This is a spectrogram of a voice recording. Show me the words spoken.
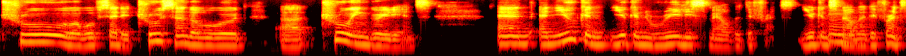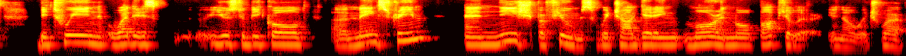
true we've said it true sandalwood uh, true ingredients and and you can you can really smell the difference you can mm. smell the difference between what is used to be called uh, mainstream and niche perfumes which are getting more and more popular you know which were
